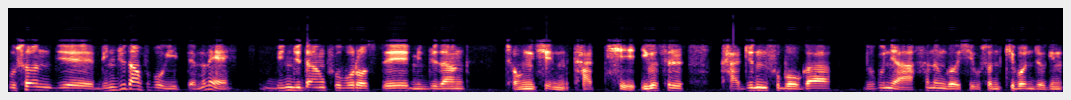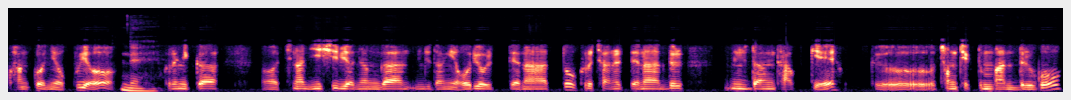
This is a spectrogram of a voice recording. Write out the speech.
우선 이제 민주당 후보이기 때문에 민주당 후보로서의 민주당 정신, 가치 이것을 가진 후보가 누구냐 하는 것이 우선 기본적인 관건이었고요. 네. 그러니까 어, 지난 20여 년간 민주당이 어려울 때나 또 그렇지 않을 때나 늘 민주당답게 그 정책도 만들고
